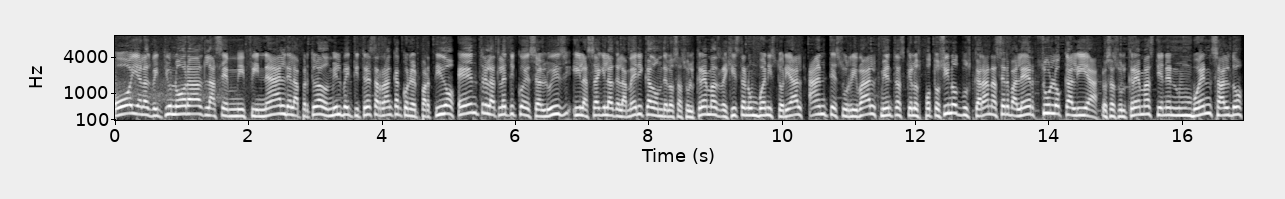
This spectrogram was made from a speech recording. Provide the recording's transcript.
Hoy a las 21 horas la semifinal de la Apertura 2023 arrancan con el partido entre el Atlético de San Luis y las Águilas del América donde los azulcremas registran un buen historial ante su rival mientras que los potosinos buscarán hacer valer su localía. Los azulcremas tienen un buen saldo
